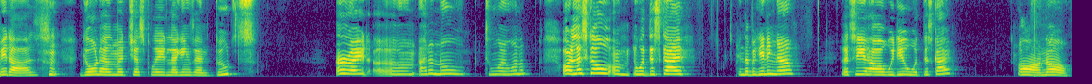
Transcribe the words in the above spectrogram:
Midas, gold helmet, chest plate, leggings, and boots. Alright, um, I don't know. Do I want to... Alright, let's go um with this guy in the beginning now. Let's see how we deal with this guy. Oh no.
